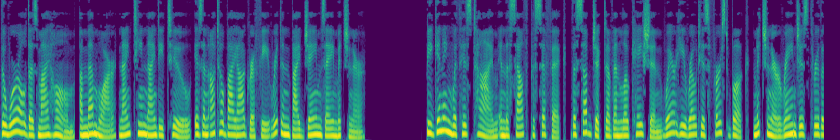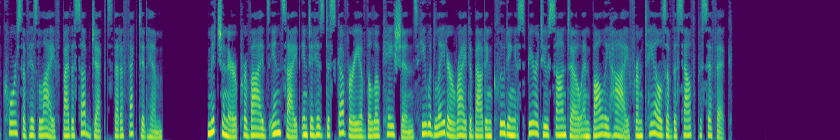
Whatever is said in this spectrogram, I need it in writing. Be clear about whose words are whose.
Speaker 1: The World is My Home, a memoir 1992 is an autobiography written by James A. Michener. Beginning with his time in the South Pacific, the subject of and location where he wrote his first book, Michener ranges through the course of his life by the subjects that affected him. Michener provides insight into his discovery of the locations he would later write about including Espiritu Santo and Bali Ha'i from Tales of the South Pacific.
